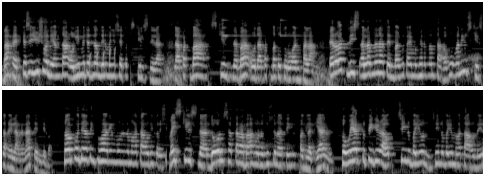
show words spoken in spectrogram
Bakit? Kasi usually ang tao, limited lang din naman yung set of skills nila. Dapat ba skilled na ba o dapat ba tuturuan pa lang? Pero at least alam na natin bago tayo maghanap ng tao kung ano yung skills na kailangan natin, di ba? So pwede natin kuhanin muna ng mga tao dito is may skills na doon sa trabaho na gusto nating paglagyan. So we have to figure out sino ba yun? Sino ba yung mga tao na yun?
